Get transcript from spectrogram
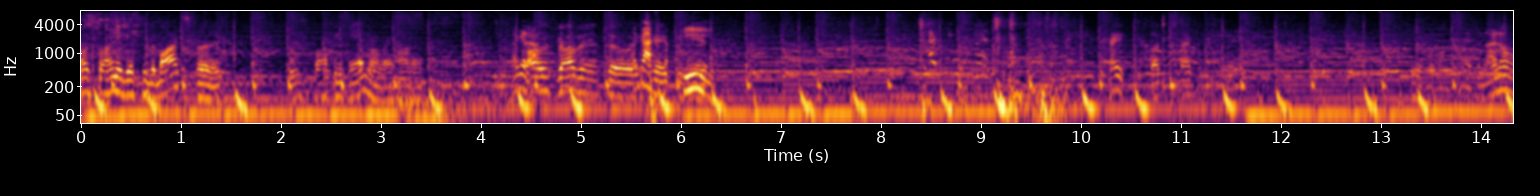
I was trying to get to the box first. I was dropping ammo right on it. I I was dropping it so I got the we pee. get- Hey, suck sniping. I don't.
